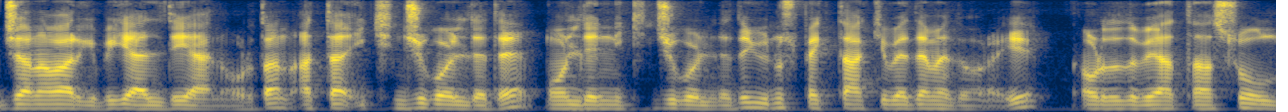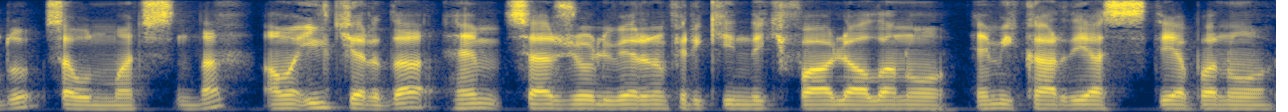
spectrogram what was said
canavar gibi geldi yani oradan. Hatta ikinci golde de Molde'nin ikinci golünde de Yunus pek takip edemedi orayı. Orada da bir hatası oldu savunma açısından. Ama ilk yarıda hem Sergio Oliveira'nın frikiğindeki faulü alan o hem Icardi asisti yapan o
